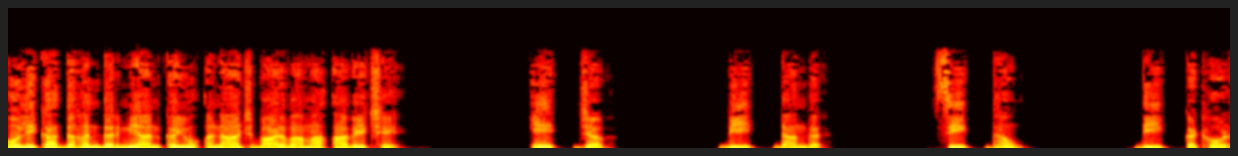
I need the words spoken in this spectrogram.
હોલિકા દહન દરમિયાન કયું અનાજ બાળવામાં આવે છે? એ, જવ. બી, ડાંગર. સી ધઉં દી કઠોળ.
